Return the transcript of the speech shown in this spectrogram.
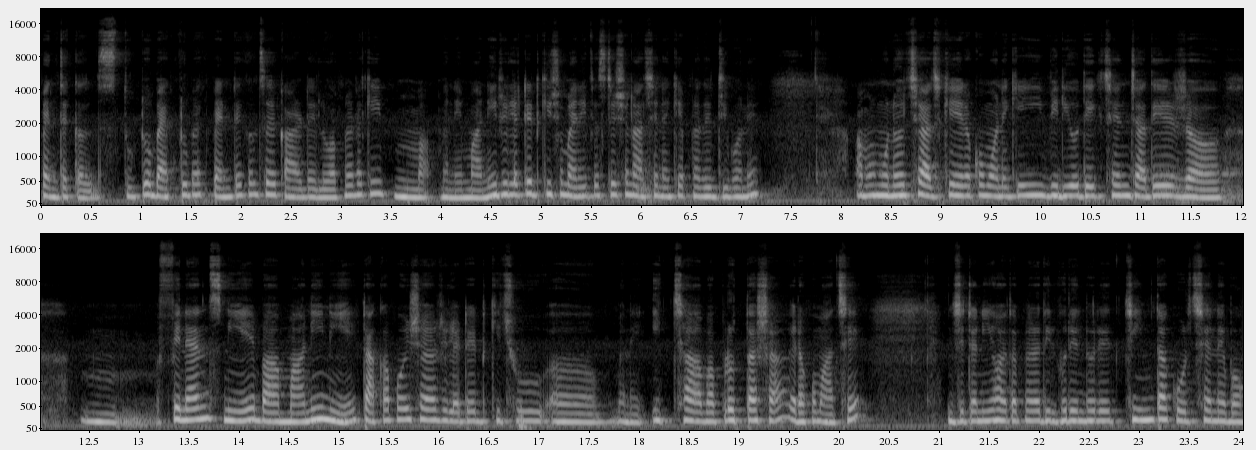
পেন্টেকলস দুটো ব্যাক টু ব্যাক পেন্টেকলসের কার্ড এলো। আপনারা কি মানে মানি রিলেটেড কিছু ম্যানিফেস্টেশন আছে নাকি আপনাদের জীবনে? আমার মনে হচ্ছে আজকে এরকম অনেকেই ভিডিও দেখছেন যাদের ফিন্যান্স নিয়ে বা মানি নিয়ে টাকা পয়সা রিলেটেড কিছু মানে ইচ্ছা বা প্রত্যাশা এরকম আছে, যেটা নিয়ে হয়তো আপনারা দীর্ঘদিন ধরে চিন্তা করছেন এবং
